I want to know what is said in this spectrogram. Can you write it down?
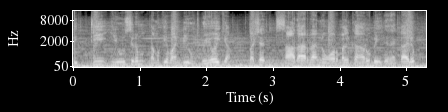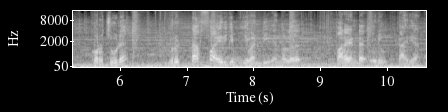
സിറ്റി യൂസിനും നമുക്ക് ഈ വണ്ടി ഉപയോഗിക്കാം. പക്ഷെ സാധാരണ നോർമൽ കാർ ഉപയോഗിക്കുന്നതിനേക്കാളും കുറച്ചുകൂടെ ഒരു ടഫ് ആയിരിക്കും ഈ വണ്ടി എന്നുള്ളത് പറയേണ്ട ഒരു കാര്യമാണ്.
